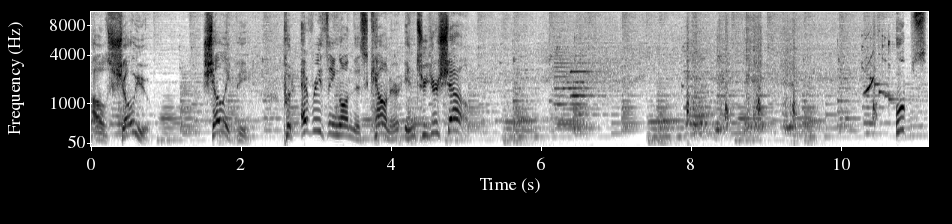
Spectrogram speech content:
I'll show you. Shelly Pete, put everything on this counter into your shell. Oops,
